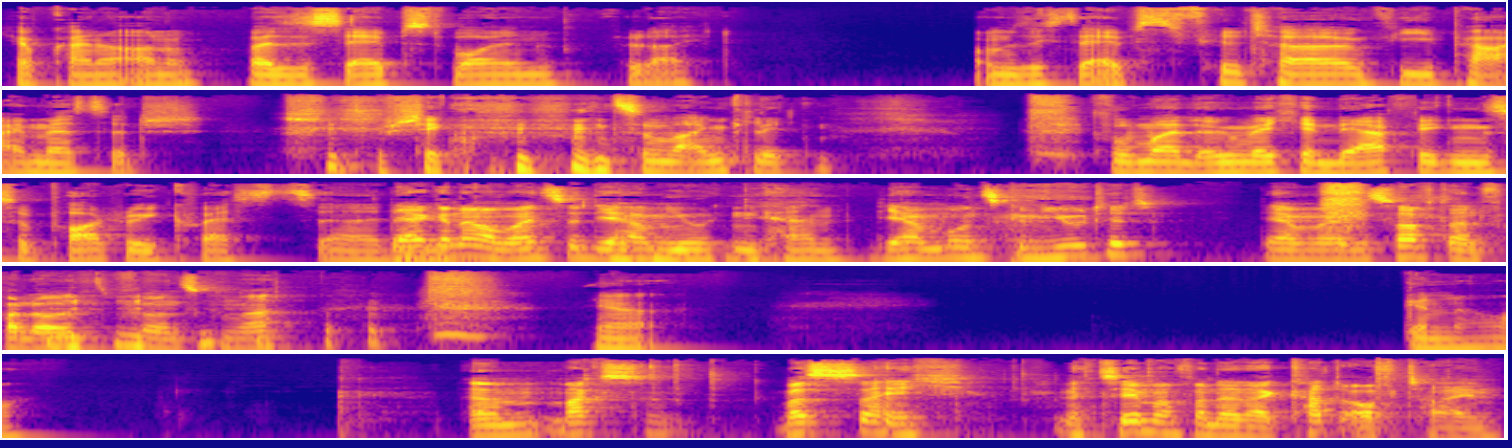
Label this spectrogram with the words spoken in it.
Ich habe keine Ahnung, weil sie es selbst wollen, vielleicht. Um sich selbst Filter irgendwie per iMessage zu schicken zum Anklicken. wo man irgendwelche nervigen Support-Requests äh, Ja, genau, meinst du, die haben, kann. die haben uns gemutet? Die haben einen Soft-Unfollow für uns gemacht. Ja. Genau. Ähm, Max, was ist eigentlich, erzähl mal von deiner Cut-Off-Time.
